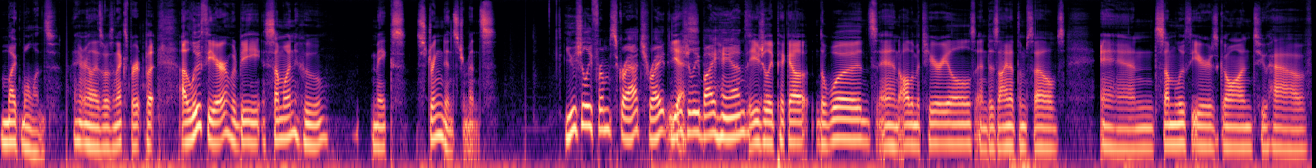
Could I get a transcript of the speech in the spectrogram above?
Mike Mullins. I didn't realize I was an expert, but a luthier would be someone who makes stringed instruments. Usually from scratch, right? Yes. Usually by hand. They usually pick out the woods and all the materials and design it themselves and some luthiers go on to have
